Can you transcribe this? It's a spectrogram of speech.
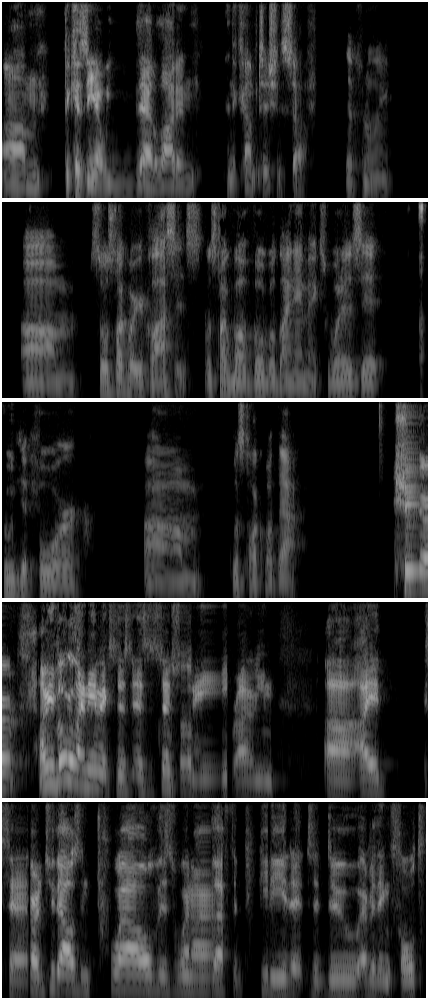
um, because yeah, we do that a lot in in the competition stuff. Definitely. Um, so let's talk about your classes. Let's talk about Vogel Dynamics. What is it? Who's it for? Um, let's talk about that. Sure. I mean, Vogel Dynamics is, is essentially me, right? I mean, uh, I said started 2012 is when I left the PD to, to do everything full time.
